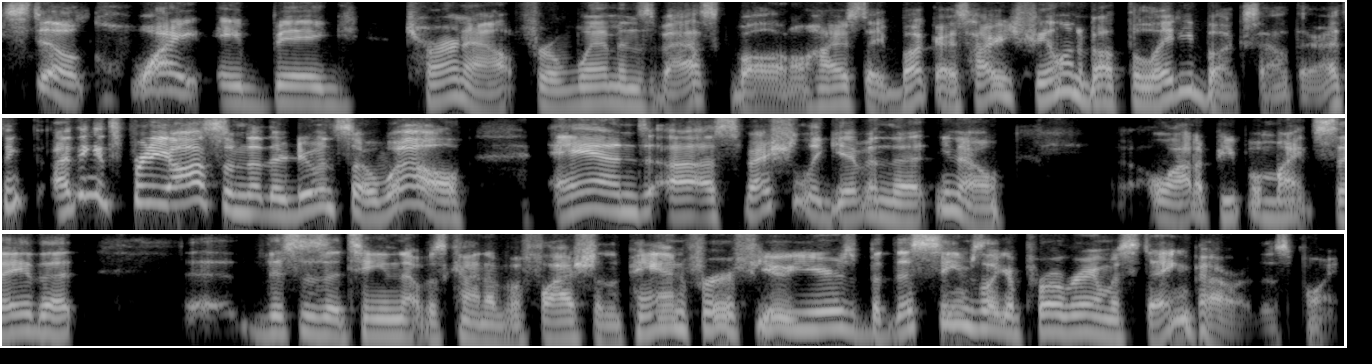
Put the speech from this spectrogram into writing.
still quite a big turnout for women's basketball in Ohio State Buckeyes. How are you feeling about the Lady Bucks out there? I think I think it's pretty awesome that they're doing so well, and uh, especially given that you know a lot of people might say that this is a team that was kind of a flash in the pan for a few years, but this seems like a program with staying power at this point.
